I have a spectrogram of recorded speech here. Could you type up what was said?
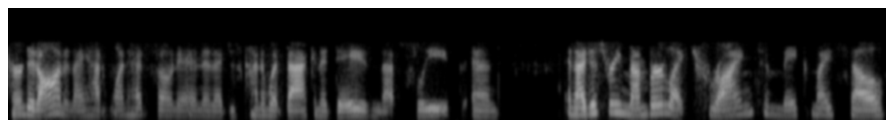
turned it on and I had one headphone in, and I just kind of went back in a daze in that sleep, and and I just remember like trying to make myself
